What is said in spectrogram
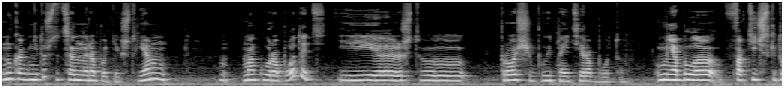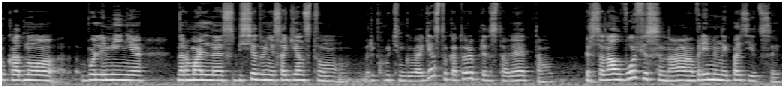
ну, как бы не то, что ценный работник, что я могу работать и что проще будет найти работу. У меня было фактически только одно более-менее нормальное собеседование с агентством, рекрутинговое агентство, которое предоставляет там персонал в офисы на временные позиции.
